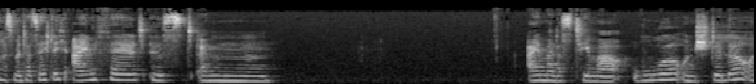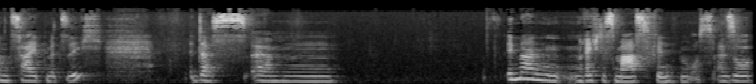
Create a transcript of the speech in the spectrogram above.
was mir tatsächlich einfällt, ist ähm, einmal das Thema Ruhe und Stille und Zeit mit sich. Das ähm, immer ein rechtes Maß finden muss. Also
